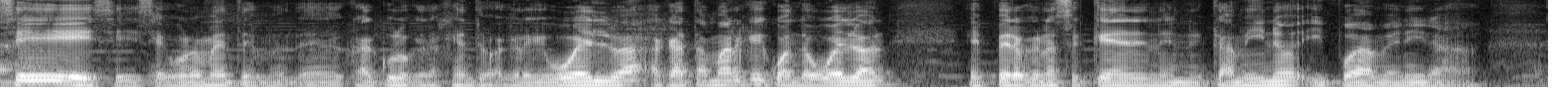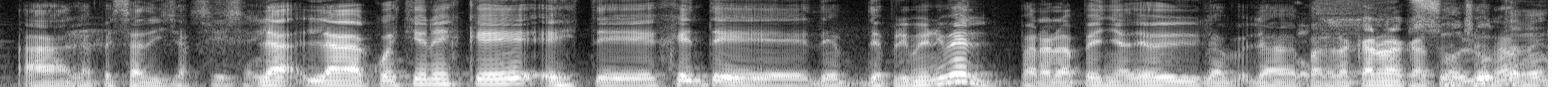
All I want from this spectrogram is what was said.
Sí, sí, seguramente. eh, calculo que la gente va a querer que vuelva a Catamarca y cuando vuelvan, espero que no se queden en el camino y puedan venir a, a la pesadilla. la, la cuestión es que este, gente de, de primer nivel para la peña de hoy, la- la- para la Carona Cartucho. ¿no?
